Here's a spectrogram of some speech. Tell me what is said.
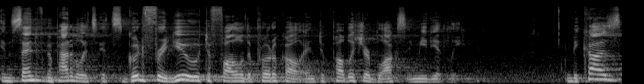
incentive compatible. It's, it's good for you to follow the protocol and to publish your blocks immediately. Because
